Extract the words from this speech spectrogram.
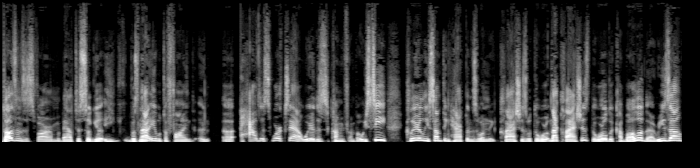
dozens of svarim about the sugya, he was not able to find uh, how this works out, where this is coming from. But we see clearly something happens when it clashes with the world, not clashes, the world of Kabbalah, the Arizal,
